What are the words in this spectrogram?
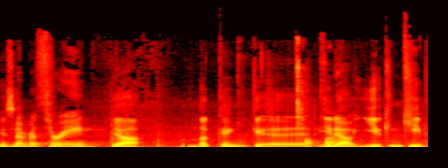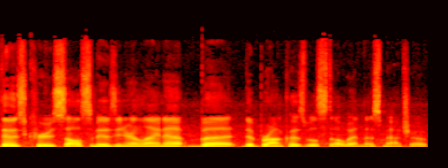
He's number three. yeah, looking good. You know, you can keep those Cruz salsa moves in your lineup, but the Broncos will still win this matchup.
